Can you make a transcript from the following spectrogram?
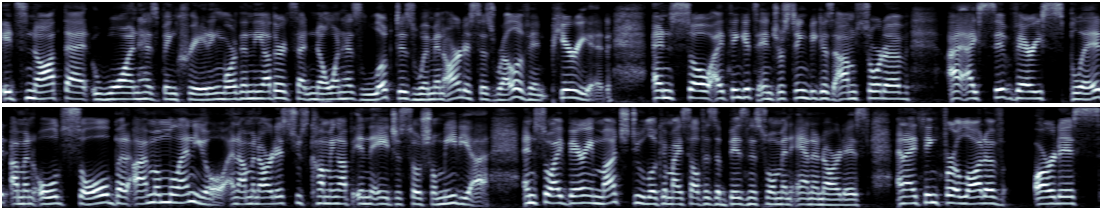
it's not that one has been creating more than the other. It's that no one has looked as women artists as relevant, period. And so I think it's interesting because I'm sort of, I, I sit very split. I'm an old soul, but I'm a millennial and I'm an artist who's coming up in the age of social media. And so I very much do look at myself as a businesswoman and an artist. And I think for a lot of artists,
